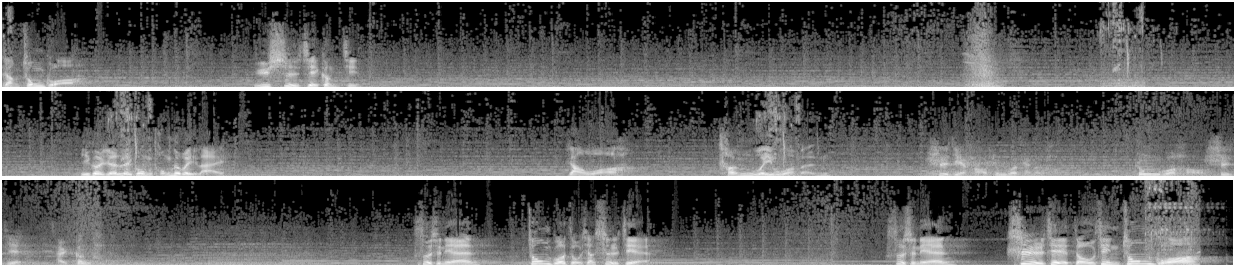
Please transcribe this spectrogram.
让中国与世界更近。一个人类共同的未来，让我成为我们。世界好，中国才能好。中国好，世界才更好。四十年，中国走向世界；四十年，世界走进中国。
